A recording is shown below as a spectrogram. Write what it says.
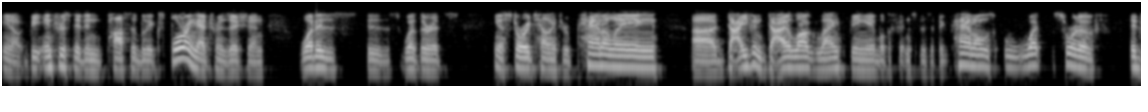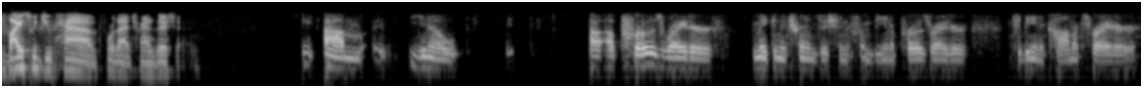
you know, be interested in possibly exploring that transition, what is is whether it's you know storytelling through paneling, uh, even dialogue length, being able to fit in specific panels. What sort of advice would you have for that transition? Um, you know, a, a prose writer making the transition from being a prose writer to being a comics writer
